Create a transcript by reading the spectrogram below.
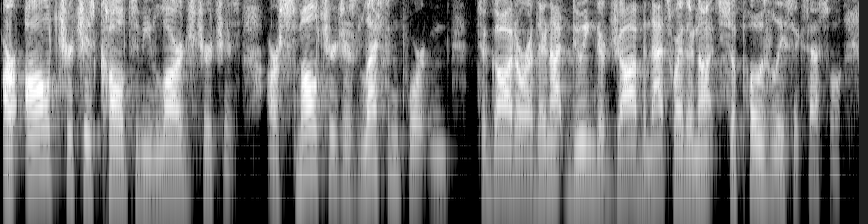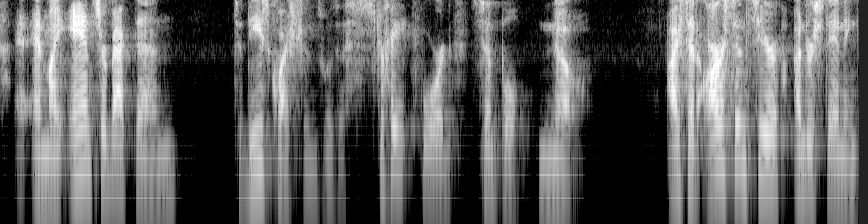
Are all churches called to be large churches? Are small churches less important to God or are they not doing their job and that's why they're not supposedly successful? And my answer back then to these questions was a straightforward, simple no. I said, Our sincere understanding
